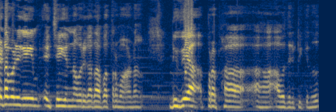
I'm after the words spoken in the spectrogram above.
ഇടപഴകുകയും ചെയ്യുന്ന ഒരു കഥാപാത്രമാണ് ദിവ്യ പ്രഭ അവതരിപ്പിക്കുന്നത്.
